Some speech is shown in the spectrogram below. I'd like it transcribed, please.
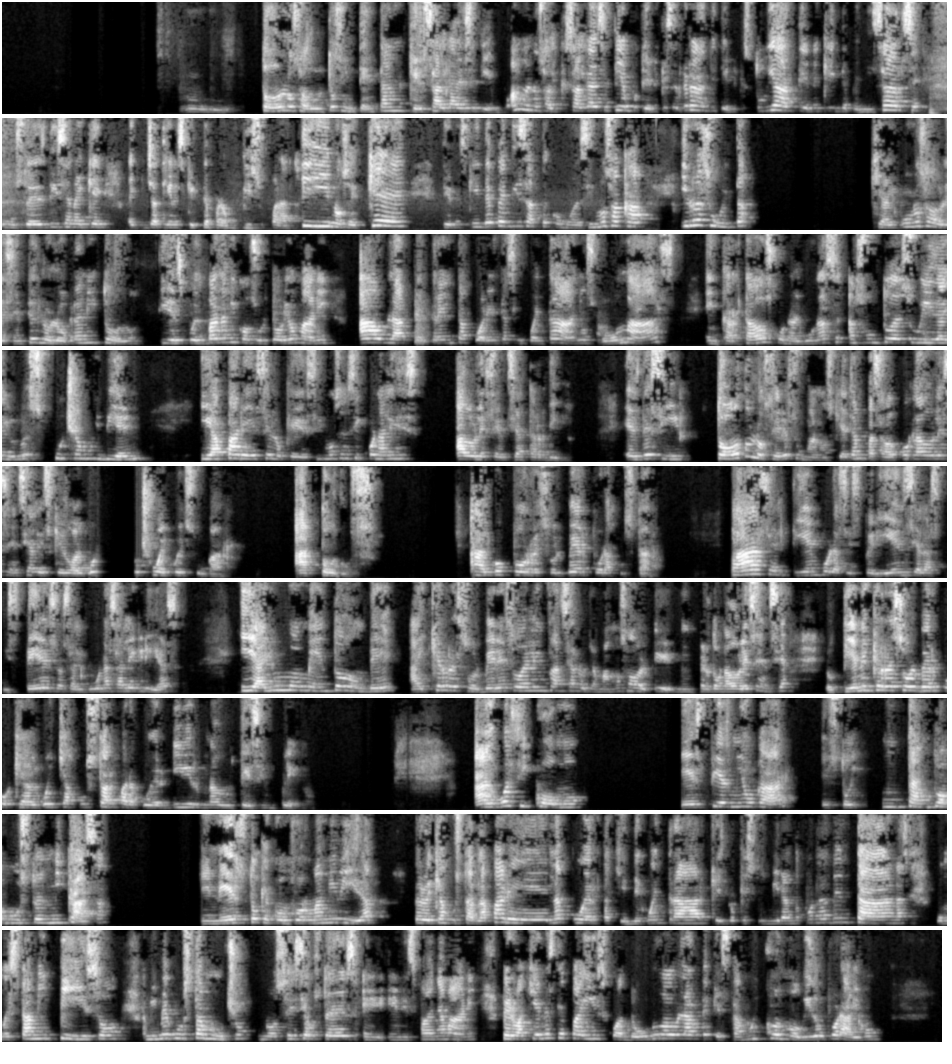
mm, todos los adultos intentan que él salga de ese tiempo. Ah, bueno, que salga de ese tiempo, tiene que ser grande, tiene que estudiar, tiene que independizarse. Como ustedes dicen, hay que, ya tienes que irte para un piso para ti, no sé qué, tienes que independizarte, como decimos acá. Y resulta que algunos adolescentes lo logran y todo, y después van a mi consultorio, Mani, a hablar de 30, 40, 50 años o más, encartados con algún asunto de su vida y uno escucha muy bien y aparece lo que decimos en psicoanálisis adolescencia tardía. Es decir, todos los seres humanos que hayan pasado por la adolescencia les quedó algo chueco en su hogar. A todos. Algo por resolver, por ajustar. Pasa el tiempo, las experiencias, las tristezas, algunas alegrías, y hay un momento donde hay que resolver eso de la infancia, lo llamamos, eh, perdón, adolescencia, lo tienen que resolver porque algo hay que ajustar para poder vivir una adultez en pleno. Algo así como, este es mi hogar, estoy un tanto a gusto en mi casa, en esto que conforma mi vida, pero hay que ajustar la pared, la puerta, quién dejo entrar, qué es lo que estoy mirando por las ventanas, cómo está mi piso. A mí me gusta mucho, no sé si a ustedes eh, en España, Mani, pero aquí en este país, cuando uno va a hablar de que está muy conmovido por algo,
